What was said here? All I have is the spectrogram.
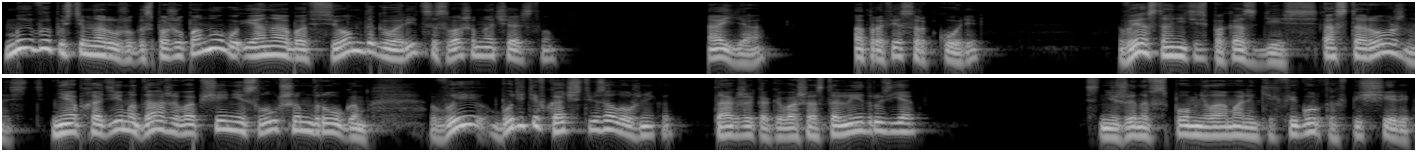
Мы выпустим наружу госпожу Панову, и она обо всем договорится с вашим начальством. А я? А профессор Кори? Вы останетесь пока здесь. Осторожность необходима даже в общении с лучшим другом. Вы будете в качестве заложника, так же, как и ваши остальные друзья. Снежина вспомнила о маленьких фигурках в пещере.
